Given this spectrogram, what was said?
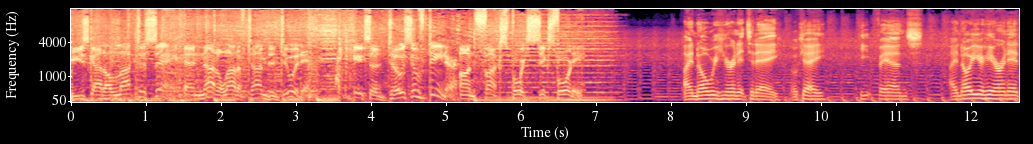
He's got a lot to say and not a lot of time to do it in. It's a dose of Diener on Fox Sports 640. I know we're hearing it today, okay? Heat fans, I know you're hearing it.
